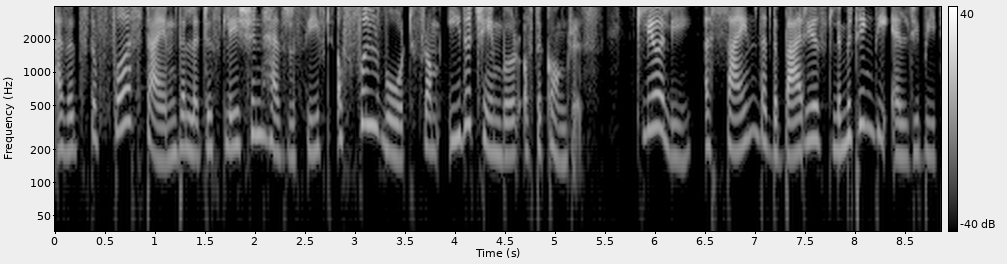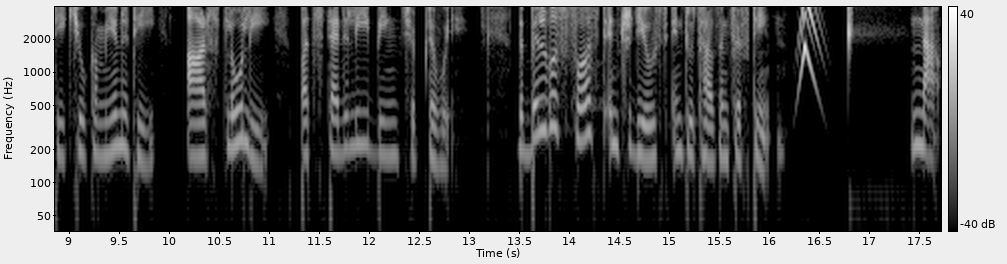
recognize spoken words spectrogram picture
as it's the first time the legislation has received a full vote from either chamber of the Congress. Clearly, a sign that the barriers limiting the LGBTQ community are slowly but steadily being chipped away. The bill was first introduced in 2015. Now,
